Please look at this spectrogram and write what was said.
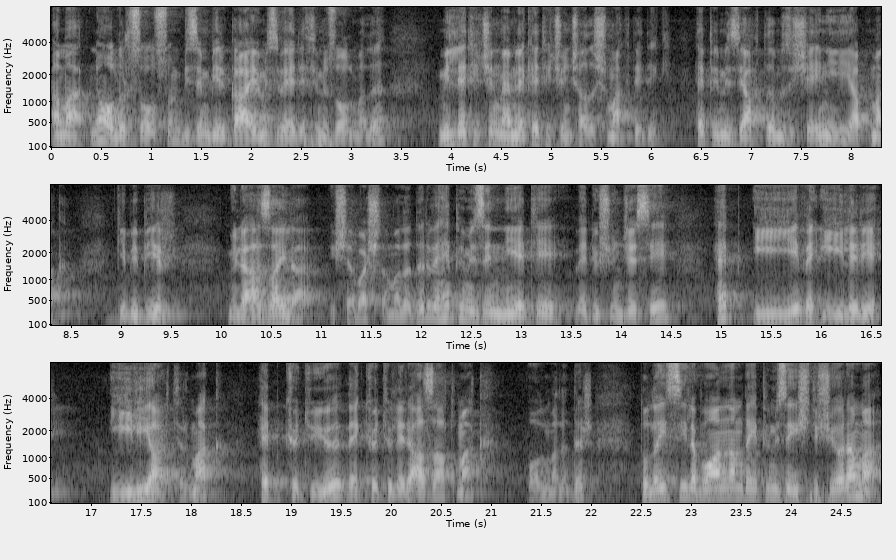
Ama ne olursa olsun bizim bir gayemiz ve hedefimiz olmalı. Millet için, memleket için çalışmak dedik. Hepimiz yaptığımız işi en iyi yapmak gibi bir mülahazayla işe başlamalıdır ve hepimizin niyeti ve düşüncesi hep iyiyi ve iyileri, iyiliği artırmak, hep kötüyü ve kötüleri azaltmak olmalıdır. Dolayısıyla bu anlamda hepimize iş düşüyor ama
